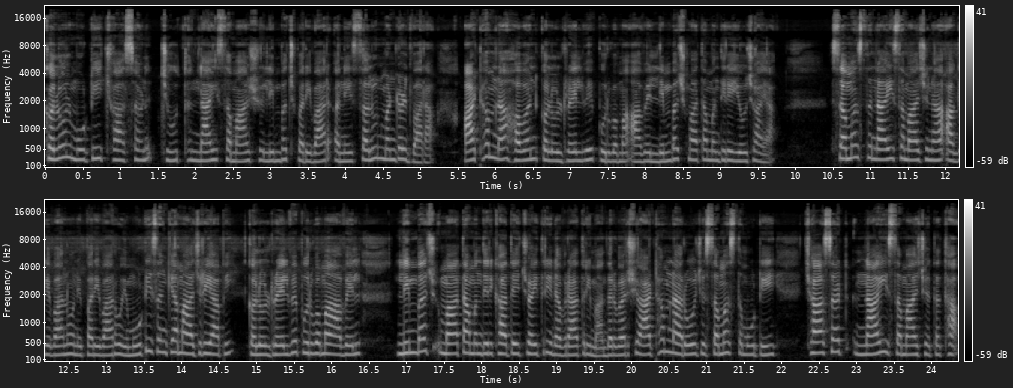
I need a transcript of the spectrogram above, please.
કલોલ મોટી છાસણ જૂથ નાઈ સમાજ લીંબચ પરિવાર અને સલૂન મંડળ દ્વારા આઠમના હવન કલોલ રેલવે પૂર્વમાં આવેલ લીંબચ માતા મંદિરે યોજાયા. સમસ્ત નાઈ સમાજના આગેવાનો અને પરિવારોએ મોટી સંખ્યામાં હાજરી આપી કલોલ રેલવે પૂર્વમાં આવેલ લિંબજ માતા મંદિર ખાતે ચૈત્રી નવરાત્રિમાં દર વર્ષે આઠમના રોજ સમસ્ત મોટી છાસઠ નાઈ સમાજ તથા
